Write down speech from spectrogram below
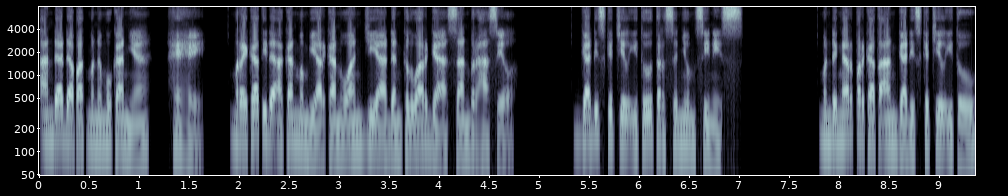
Anda dapat menemukannya, hehe. Mereka tidak akan membiarkan Wan Jia dan keluarga San berhasil. Gadis kecil itu tersenyum sinis. Mendengar perkataan gadis kecil itu,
